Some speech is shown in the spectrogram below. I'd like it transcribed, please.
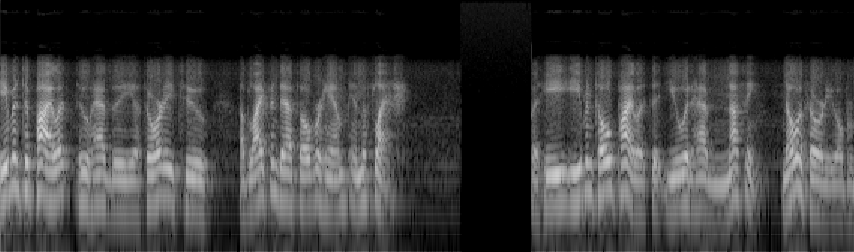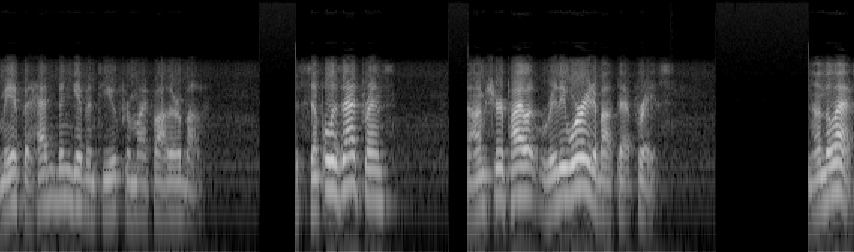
even to Pilate, who had the authority to of life and death over him in the flesh. But he even told Pilate that you would have nothing, no authority over me if it hadn't been given to you from my Father above. As simple as that, friends. Now, I'm sure Pilate really worried about that phrase. Nonetheless,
